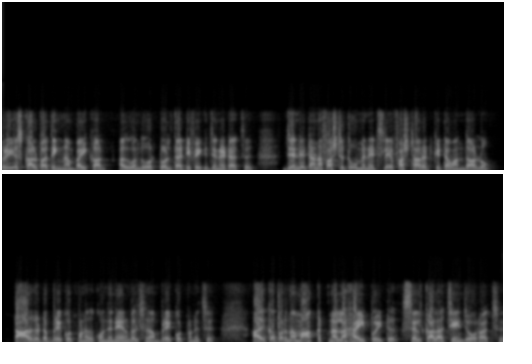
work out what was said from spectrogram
ப்ரீவியஸ் கால் பார்த்தீங்கன்னா பை கால் அது வந்து ஒரு டுவெல் தேர்ட்டி ஃபைவ்க்கு ஜென்ரேட் ஆச்சு. ஜென்ரேட் ஆன ஃபஸ்ட்டு டூ மினிட்ஸ்லேயே ஃபஸ்ட் டாரட் கிட்ட வந்தாலும் டார்கெட்டை பிரேக் அவுட் பண்ணது. கொஞ்சம் நேரம் கழிச்சு தான் பிரேக் அவுட் பண்ணுச்சு. அதுக்கப்புறம் தான் மார்க்கெட் நல்லா ஹை போயிட்டு செல் காலாக சேஞ்ச் ஓவர் ஆச்சு.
